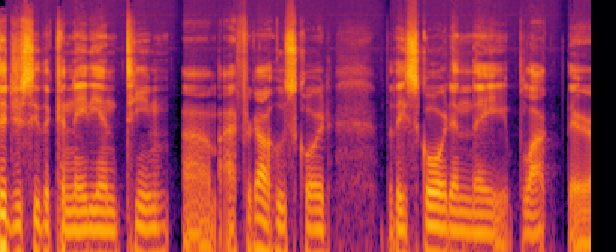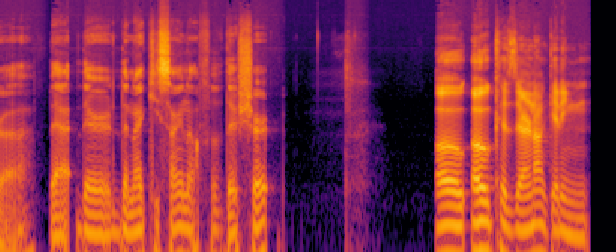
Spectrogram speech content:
did you see the Canadian team? Um, I forgot who scored, but they scored and they blocked their uh bat their the Nike sign off of their shirt. oh oh because they're not getting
